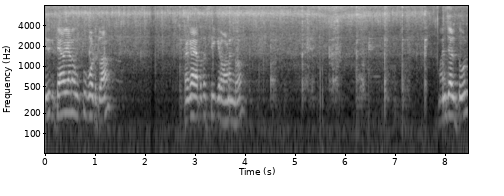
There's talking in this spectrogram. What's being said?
இதுக்கு தேவையான உப்பு போட்டுக்கலாம். வெங்காயம் அப்போ தான் சீக்கிரம் வணங்கும். மஞ்சள் தூள்.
